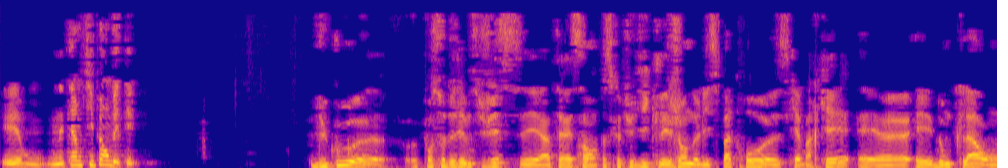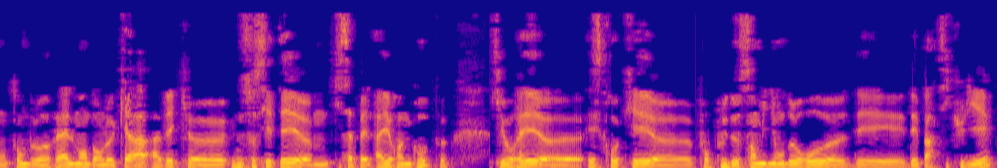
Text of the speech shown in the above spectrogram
et on, on était un petit peu embêtés. Du coup, euh, pour ce deuxième sujet, c'est intéressant parce que tu dis que les gens ne lisent pas trop euh, ce qui a marqué, et, euh, et, donc là, on tombe réellement dans le cas avec une société qui s'appelle Iron Group, qui aurait escroqué pour plus de 100 millions d'euros des, des, particuliers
